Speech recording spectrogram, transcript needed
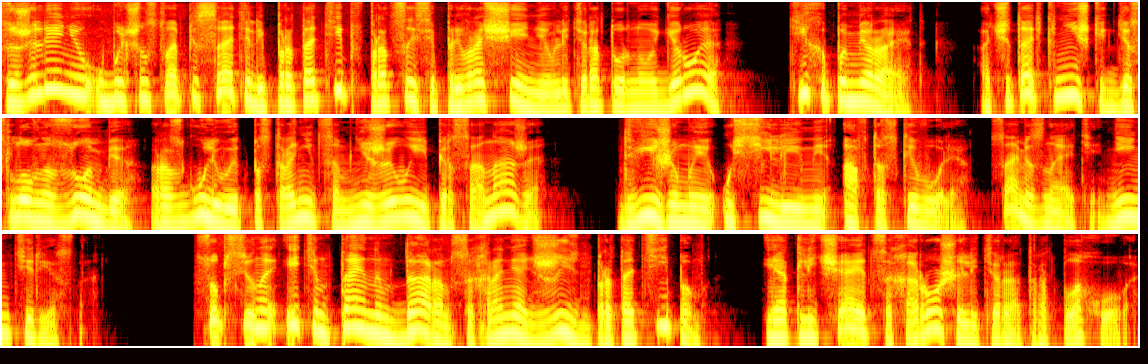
сожалению, у большинства писателей прототип в процессе превращения в литературного героя тихо помирает, а читать книжки, где словно зомби разгуливают по страницам неживые персонажи, движимые усилиями авторской воли, сами знаете, неинтересно. Собственно, этим тайным даром сохранять жизнь прототипом и отличается хороший литератор от плохого.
